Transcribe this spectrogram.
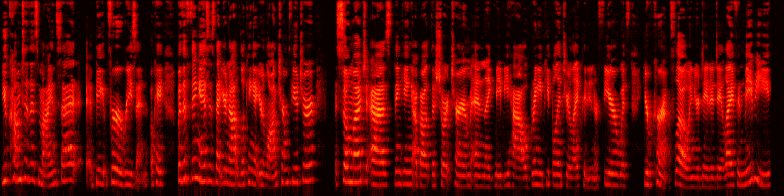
you come to this mindset eh, for a reason. Okay, but the thing is, is that you're not looking at your long term future so much as thinking about the short term and like maybe how bringing people into your life could interfere with your current flow in your day to day life and maybe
